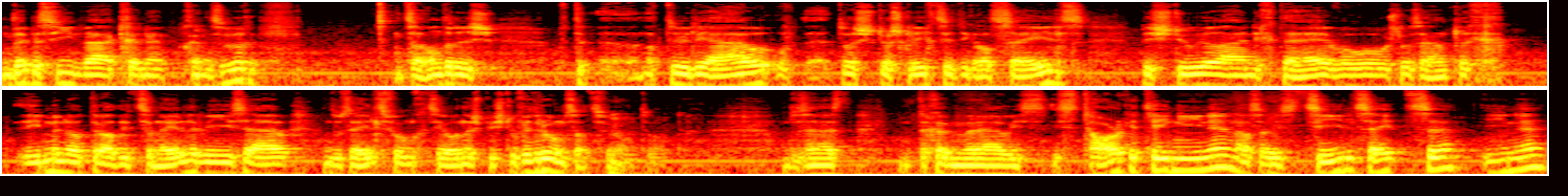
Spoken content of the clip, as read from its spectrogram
und eben seinen Weg können, können suchen. Und das andere ist natürlich auch, du hast, du hast gleichzeitig als Sales, bist du ja eigentlich der, der schlussendlich immer noch traditionellerweise auch, wenn du Sales-Funktion hast, bist du für den Umsatz verantwortlich. Und das heisst, da kommen wir auch ins, ins Targeting rein, also ins Zielsetzen rein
